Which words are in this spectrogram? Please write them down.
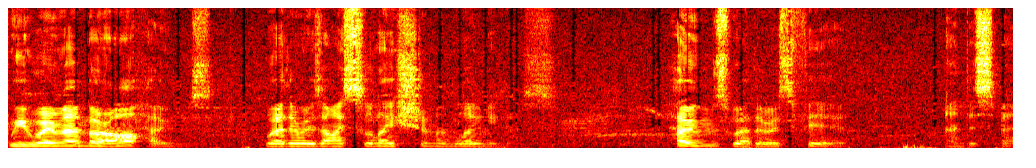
We remember our homes where there is isolation and loneliness, homes where there is fear and despair.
